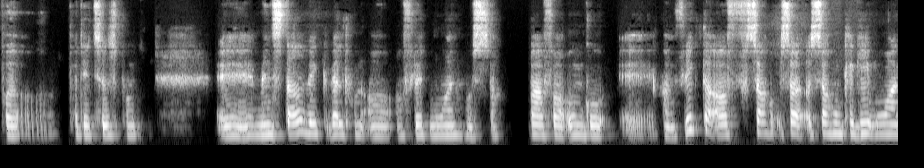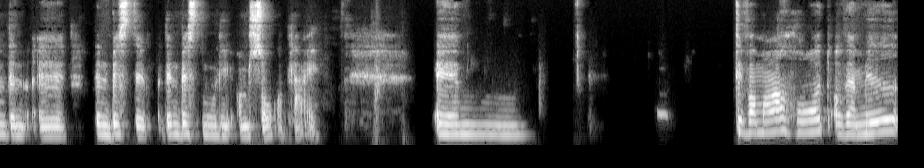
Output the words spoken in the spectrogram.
på, på det tidspunkt. Øh, men stadigvæk valgte hun at, at flytte moren hos sig, bare for at undgå øh, konflikter, og så, så, så hun kan give moren den, øh, den, bedste, den bedst mulige omsorg og pleje. Øh, det var meget hårdt at være med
